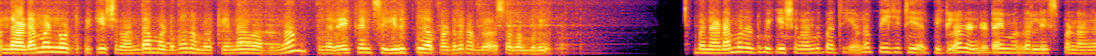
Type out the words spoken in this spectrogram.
அந்த அடமன் நோட்டிஃபிகேஷன் வந்தால் மட்டும்தான் நம்மளுக்கு என்ன ஆகும் அப்படின்னா இந்த வேக்கன்சி இருக்குது அப்படின்றத நம்மளால சொல்ல முடியும். இப்போ அந்த அடமன் நோட்டிஃபிகேஷன் வந்து பார்த்தீங்கன்னா பிஜிடிஆர்பிக்கெலாம் ரெண்டு டைம் வந்து ரிலீஸ் பண்ணாங்க.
